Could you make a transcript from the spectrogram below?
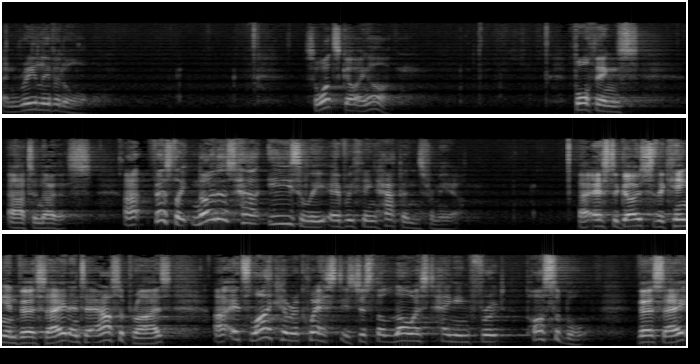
and relive it all. So, what's going on? Four things uh, to notice. Uh, firstly, notice how easily everything happens from here. Uh, Esther goes to the king in verse 8, and to our surprise, uh, it's like her request is just the lowest hanging fruit possible. Verse 8,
